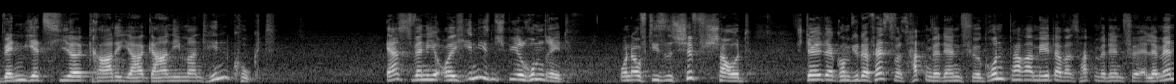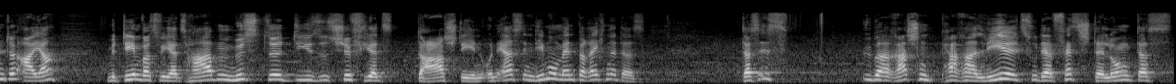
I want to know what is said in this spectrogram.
wenn jetzt hier gerade ja gar niemand hinguckt? Erst wenn ihr euch in diesem Spiel rumdreht und auf dieses Schiff schaut, stellt der Computer fest, was hatten wir denn für Grundparameter, was hatten wir denn für Elemente. Ah ja, mit dem, was wir jetzt haben, müsste dieses Schiff jetzt dastehen. Und erst in dem Moment berechnet das. Das ist überraschend parallel zu der Feststellung, dass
